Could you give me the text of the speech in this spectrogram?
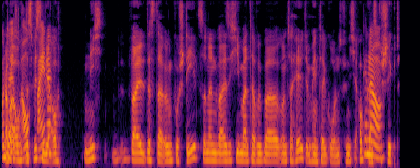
und da Aber ist auch, auch das wissen wir auch nicht, weil das da irgendwo steht, sondern weil sich jemand darüber unterhält im Hintergrund. Finde ich auch Genau. ganz geschickt.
